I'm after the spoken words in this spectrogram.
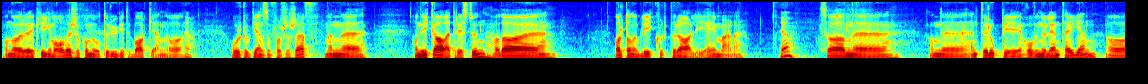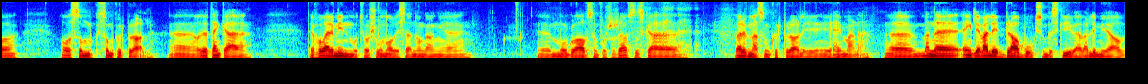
og når krigen var over, så kom jo Otto Ruge tilbake igjen og ja. overtok igjen som forsvarssjef. Men eh, han gikk av etter en stund, og da eh, valgte han å bli korporal i Heimevernet. Ja. Så han, eh, han eh, endte vel opp i HV01 Teigen og, og som, som, korporal. og det tenker jeg det får være min motivasjon òg hvis jeg noen gang Eh, må gå av som forsvarssjef, så skal jeg verve meg som korporal i, i Heimevernet. Uh, men det er egentlig en veldig bra bok som beskriver veldig mye av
